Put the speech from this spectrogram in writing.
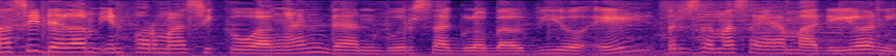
Masih dalam informasi keuangan dan bursa global VOA bersama saya Madioni.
